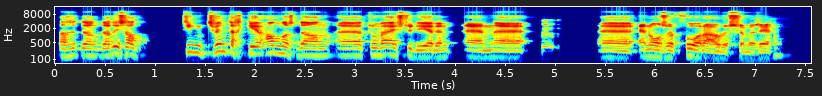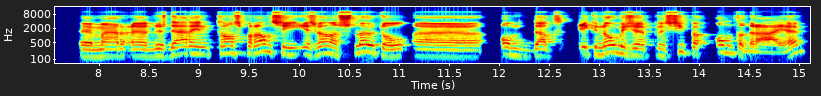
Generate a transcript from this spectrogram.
dan, dat is al 10, 20 keer anders dan uh, toen wij studeerden en, uh, en onze voorouders, zullen we zeggen. maar dus daarin, transparantie is wel een sleutel om dat economische principe om te draaien.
